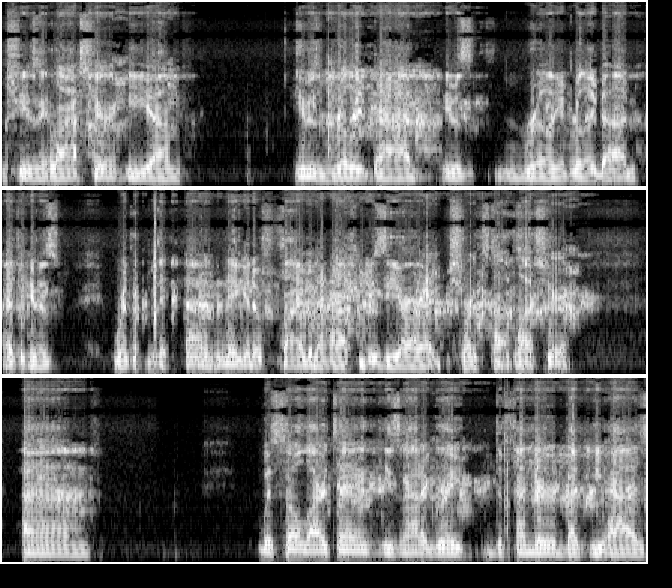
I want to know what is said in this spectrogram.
excuse me, last year he um, he was really bad. He was really really bad. I think he was worth a uh, negative five and a half UZR at shortstop last year. Um, with Solarte, he's not a great defender, but he has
